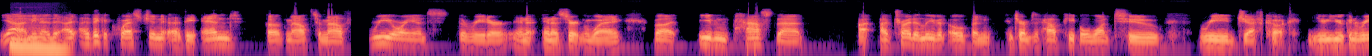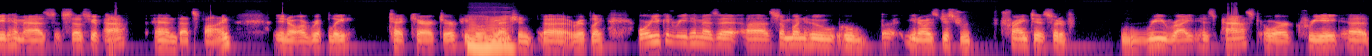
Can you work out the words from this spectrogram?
yeah, mm. I mean, I, hmm. I, think a question at the end of mouth to mouth reorients the reader in a, in a certain way. But even past that, I, I've tried to leave it open in terms of how people want to read Jeff Cook. You you can read him as a sociopath, and that's fine. You know, a Ripley type character. People Mhm. have mentioned uh, Ripley, or you can read him as a uh, someone who who uh, you know is just trying to sort of rewrite his past or create a,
